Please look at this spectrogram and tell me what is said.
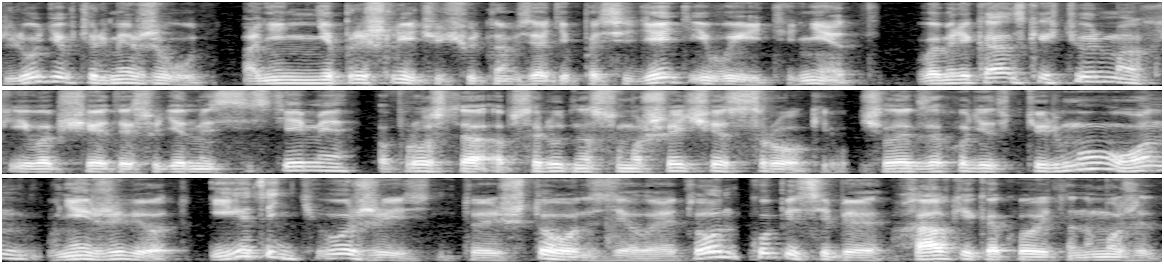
Люди в тюрьме живут. Они не пришли чуть-чуть там взять и посидеть и выйти. Нет. В американских тюрьмах и вообще этой судебной системе просто абсолютно сумасшедшие сроки. Человек заходит в тюрьму, он в ней живет. И это его жизнь. То есть, что он сделает? Он купит себе хавки какой-то, ну, может,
